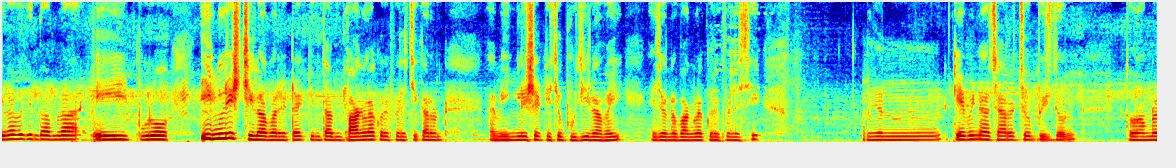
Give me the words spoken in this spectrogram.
এভাবে কিন্তু আমরা এই পুরো ইংলিশ ছিল আমার এটা, কিন্তু আমি বাংলা করে ফেলেছি কারণ আমি ইংলিশের কিছু বুঝি না ভাই, এজন্য বাংলা করে ফেলেছি। কেবিনে আছে আরও চব্বিশ জন, তো আমরা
